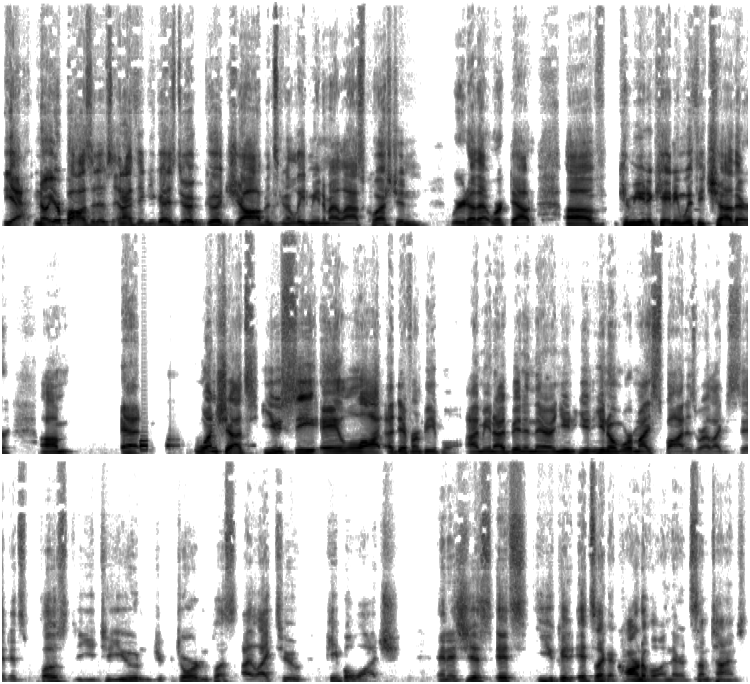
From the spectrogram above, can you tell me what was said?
Yeah, know your positives, and I think you guys do a good job. And it's going to lead me to my last question. Weird how that worked out of communicating with each other. Um, at one shots, you see a lot of different people. I mean, I've been in there, and you you, you know where my spot is, where I like to sit. It's close to you, to you, Jordan. Plus, I like to people watch, and it's just it's you could it's like a carnival in there sometimes.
